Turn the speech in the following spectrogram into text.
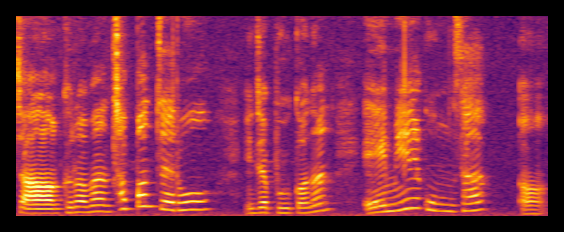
자, 그러면 첫 번째로 이제 볼 거는 M104 어,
